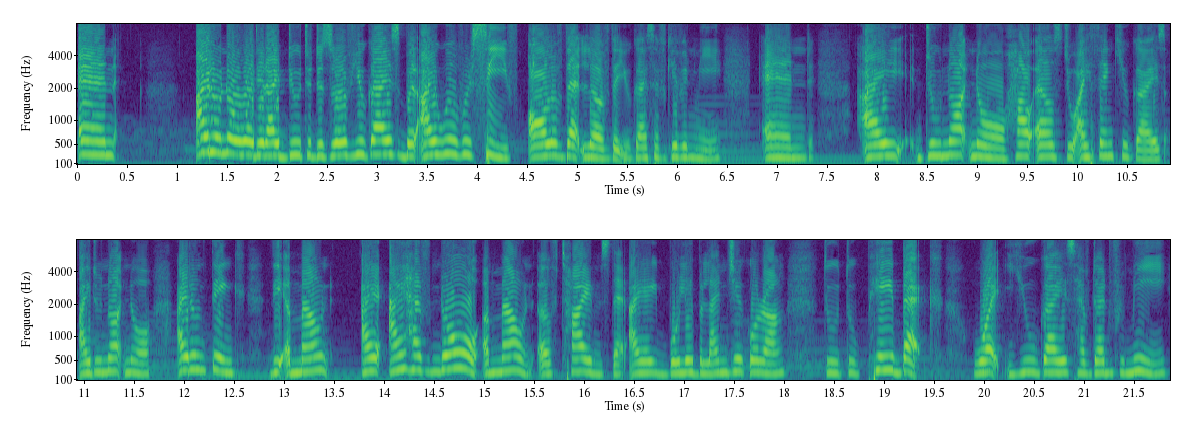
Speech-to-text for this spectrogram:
And I don't know what did I do to deserve you guys, but I will receive all of that love that you guys have given me. And I do not know how else do I thank you guys. I do not know. I don't think the amount I I have no amount of times that I boleh belanja korang to to pay back what you guys have done for me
